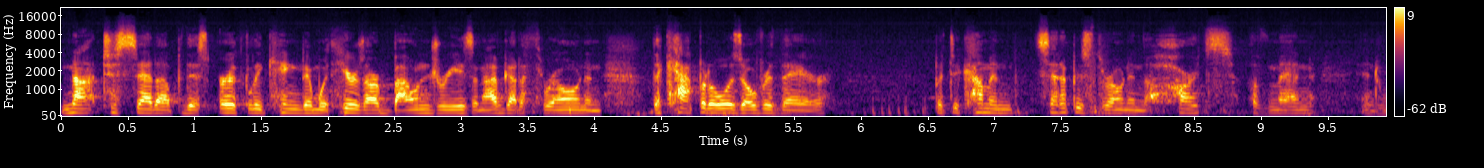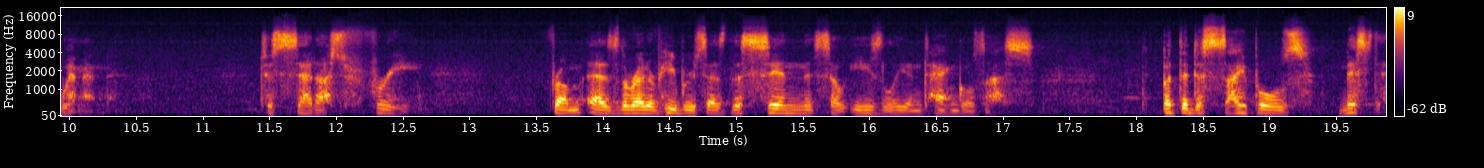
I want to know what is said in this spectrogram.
not to set up this earthly kingdom with here's our boundaries and I've got a throne and the capital is over there, but to come and set up his throne in the hearts of men and women, to set us free from, as the writer of Hebrews says, the sin that so easily entangles us. But the disciples missed it.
